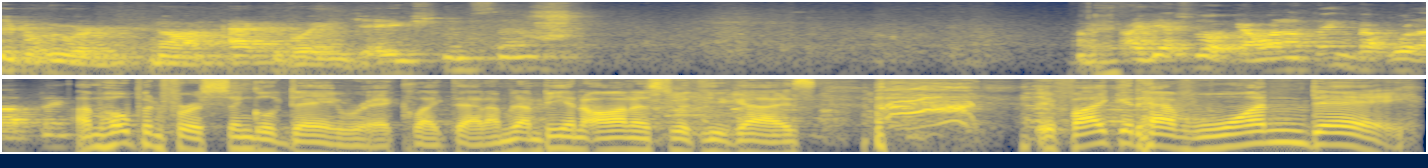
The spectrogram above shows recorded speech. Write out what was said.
People who are not actively engaged in sin. Okay. I guess, look, I want to think about what I think, I'm hoping for a single day, Rick, like that. I'm, I'm being honest with you guys. if I could have one day,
